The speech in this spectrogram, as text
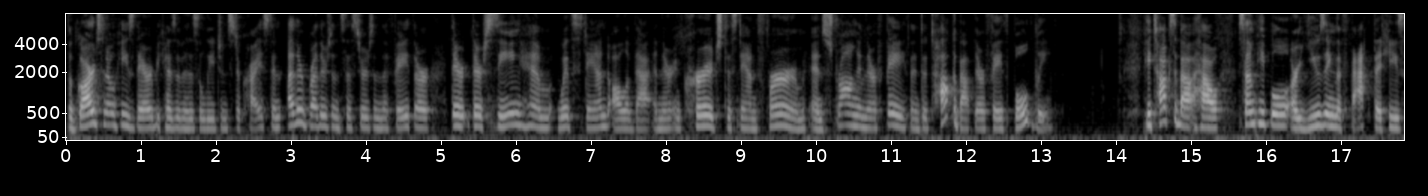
The guards know he's there because of his allegiance to Christ, and other brothers and sisters in the faith are they're they're seeing him withstand all of that and they're encouraged to stand firm and strong in their faith and to talk about their faith boldly. He talks about how some people are using the fact that he's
